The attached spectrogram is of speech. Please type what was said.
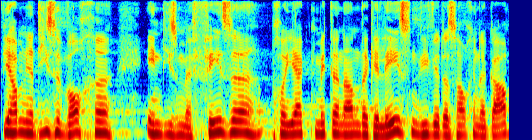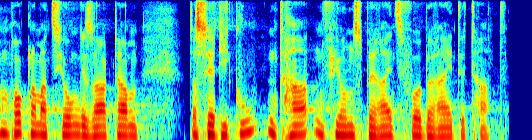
Wir haben ja diese Woche in diesem Epheser-Projekt miteinander gelesen, wie wir das auch in der Gabenproklamation gesagt haben, dass er die guten Taten für uns bereits vorbereitet hat.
